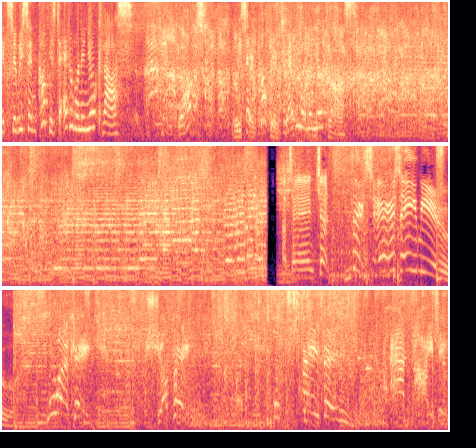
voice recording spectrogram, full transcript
it, so we sent copies to everyone in your class. What? We sent copies to everyone in your class. Attention! This is Emu! Working! Shopping! Bathing! And hiding!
